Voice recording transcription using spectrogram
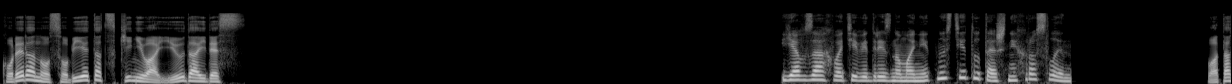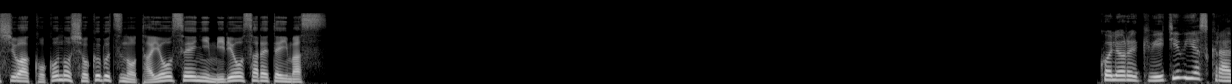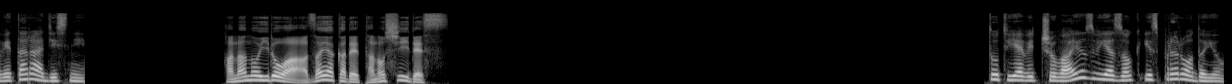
これらのそびえ立つ木々は雄大です。私はここの植物の多様性に魅了されています。Кольори квітів яскраві та радісні. 花の色は鮮やかで楽しいです。 Тут я відчуваю зв'язок із природою.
